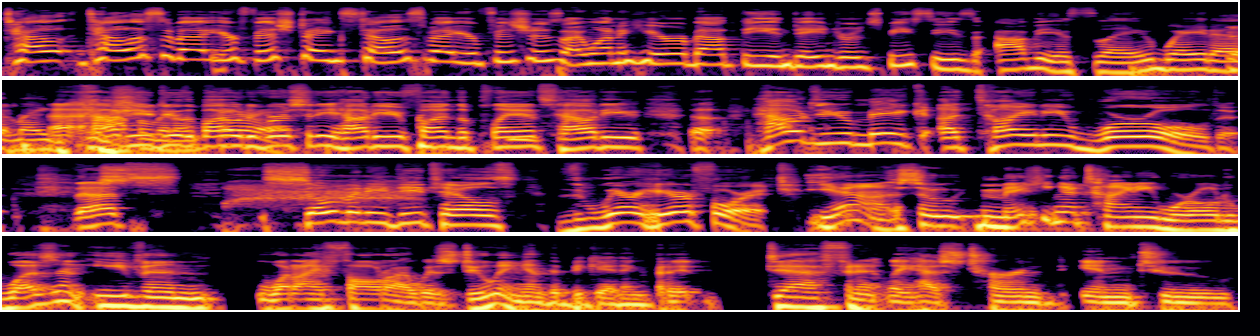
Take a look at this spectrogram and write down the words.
Tell tell us about your fish tanks. Tell us about your fishes. I want to hear about the endangered species. Obviously, way to like. Uh, how do you do the little carrot. biodiversity? How do you find the plants? How do you uh, how do you make a tiny world? That's so many details. We're here for it. Yeah. So making a tiny world wasn't even what I thought I was doing in the beginning, but it definitely has turned into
